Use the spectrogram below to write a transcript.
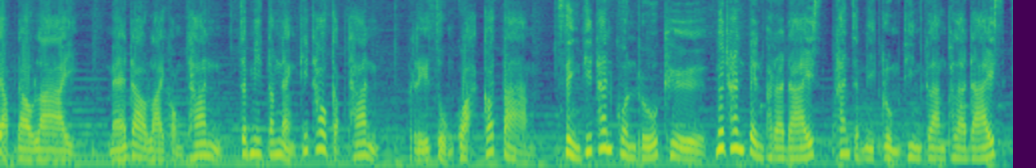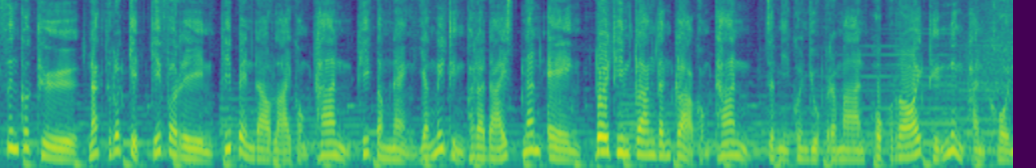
กับดาวไลน์ แม้ดาวไลน์ของท่านจะมีตำแหน่งที่เท่ากับท่าน หรือสูงกว่าก็ตาม สิ่งที่ท่านควรรู้คือ เมื่อท่านเป็น Paradise ท่านจะมีกลุ่มทีมกลาง Paradise ซึ่งก็คือนักธุรกิจกิฟเฟอรีนที่เป็นดาวไลน์ของท่าน ที่ตำแหน่งยังไม่ถึง Paradise นั่นเอง โดยทีมกลางดังกล่าวของท่าน จะมีคนอยู่ประมาณ 600ถึง1,000 คน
